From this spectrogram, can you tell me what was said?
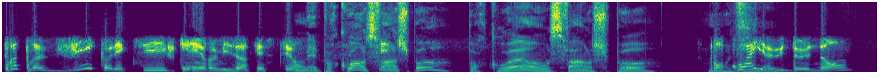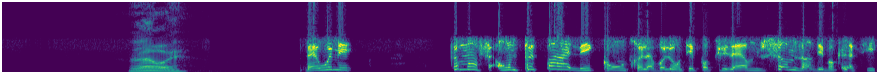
propre vie collective qui est remise en question. Mais pourquoi on se fâche pas? Pourquoi on se fâche pas? Pourquoi il y a eu deux noms? Ah ouais. Ben oui, mais comment faire? On ne peut pas aller contre la volonté populaire. Nous sommes en démocratie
